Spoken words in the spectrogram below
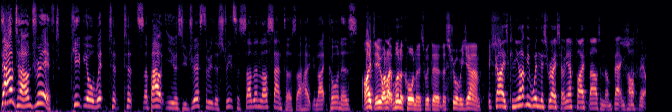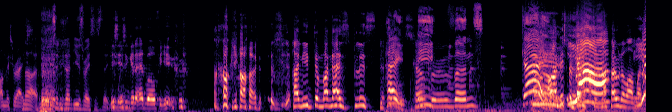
Downtown Drift. Keep your wit tits about you as you drift through the streets of southern Los Santos. I hope you like corners. I do. I like Muller corners with the, the strawberry jam. Guys, can you let me win this race? I only have 5,000 I'm betting half of it on this race. No, you said you don't use races that This win. isn't going to end well for you. Oh god. I need the monies, please. Hey, Come through. Ethan's oh, gay. Oh, I missed the Yeah. my phone alarm went off.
